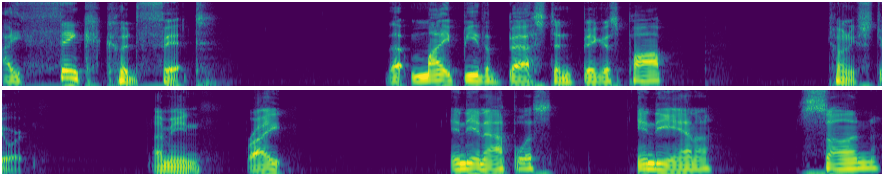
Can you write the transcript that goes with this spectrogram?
I think could fit that might be the best and biggest pop, Tony Stewart. I mean, right? Indianapolis, Indiana, son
